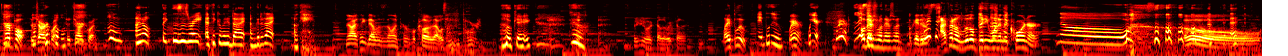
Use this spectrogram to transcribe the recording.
Purple. The dark Purple. one. The dark one. Mm, I don't think this is right. I think I'm gonna die. I'm gonna die. Okay. No, I think that was the only purple color that was on the board. Okay. Phew. Okay, what color? What color? Light blue. hey, blue. Where? Where? Where? Where Oh, there's one. There's one. Okay, there's. is it? I found a little bitty one in the corner. No. Oh.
